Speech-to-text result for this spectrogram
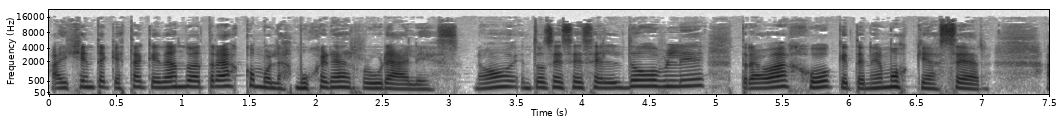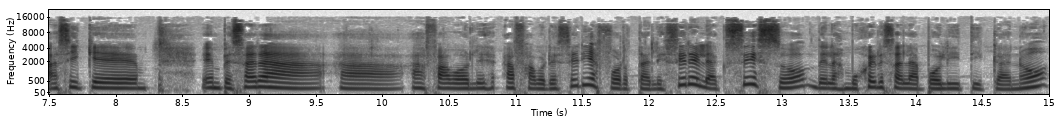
hay gente que está quedando atrás como las mujeres rurales, ¿no? Entonces es el doble trabajo que tenemos que hacer. Así que empezar a, favore- a favorecer y a fortalecer el acceso de las mujeres a la política, ¿no?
